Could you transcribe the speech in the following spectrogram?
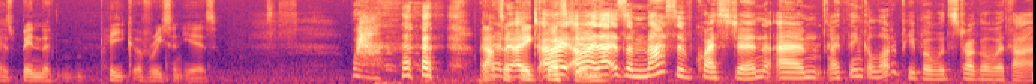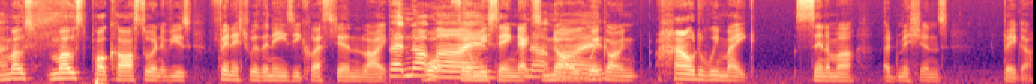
has been the peak of recent years? Well, That's a big question. that is a massive question. Um, I think a lot of people would struggle with that. Most most podcasts or interviews finish with an easy question like, But not "What film are you seeing next?" Not no, we're going. How do we make cinema admissions bigger?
